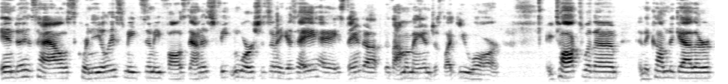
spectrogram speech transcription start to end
into his house. Cornelius meets him. He falls down his feet and worships him. He goes, Hey, hey, stand up, because I'm a man just like you are. He talks with him, and they come together.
